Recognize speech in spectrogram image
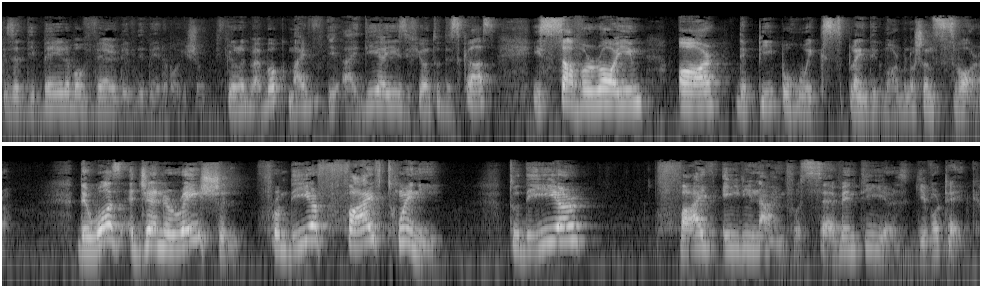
Is a debatable, very big debatable issue. If you read my book, my idea is if you want to discuss, is Savaroim are the people who explain the Gemara, Meloshan Svara. There was a generation from the year 520 to the year 589 for 70 years, give or take.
